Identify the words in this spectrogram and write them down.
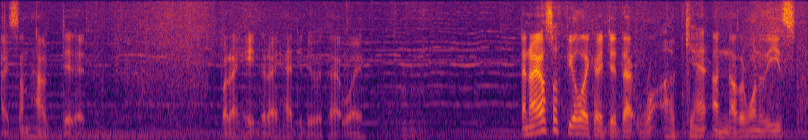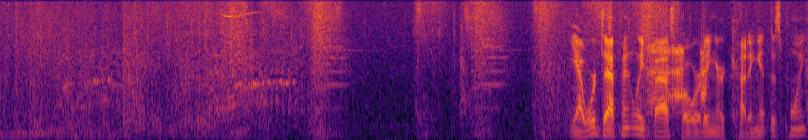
I somehow did it. But I hate that I had to do it that way. And I also feel like I did that wrong. Again, another one of these. Yeah, we're definitely fast forwarding or cutting at this point.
